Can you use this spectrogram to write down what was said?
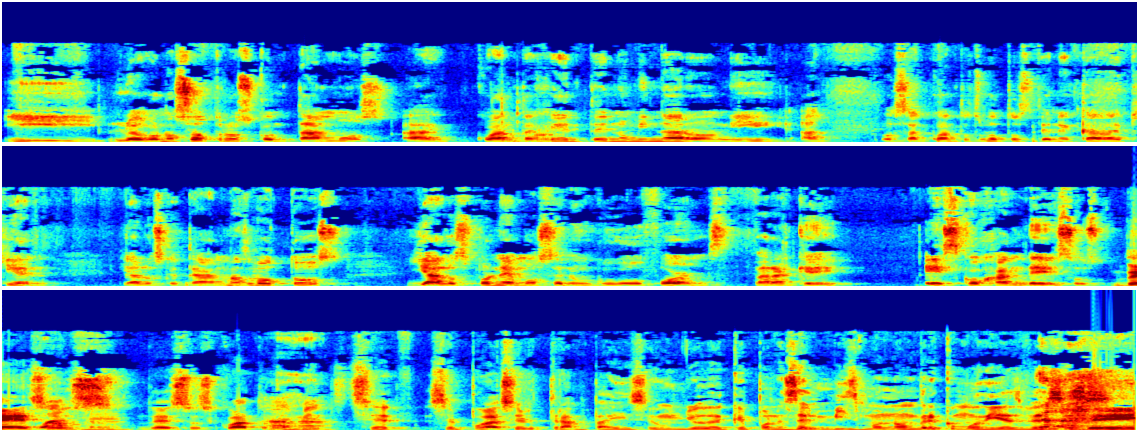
Y luego nosotros contamos a cuánta Ajá. gente nominaron y, a- o sea, cuántos votos tiene cada quien. Y a los que te dan más votos, ya los ponemos en un Google Forms para que escojan de esos De esos, cuatro. de esos cuatro. También se, se puede hacer trampa ahí, según yo, de que pones el mismo nombre como 10 veces. Sí,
